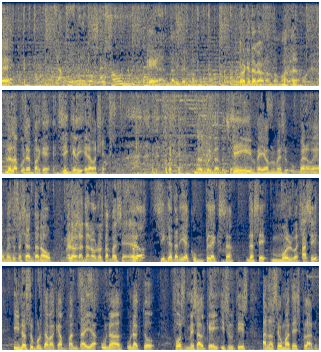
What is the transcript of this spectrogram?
Eh? Que gran, David el Novo. Però què té a veure el nom ara? No la posem perquè Gene Kelly era baixet. No és veritat, això. Sí, feia només, bueno, un metro 69. Però 69 no és tan baixet, eh? Però sí que tenia complexa de ser molt baixet. Ah, sí? I no suportava cap pantalla una, un actor fos més alt que ell i sortís en el seu mateix plano.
